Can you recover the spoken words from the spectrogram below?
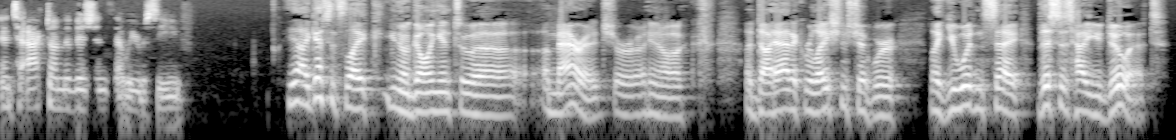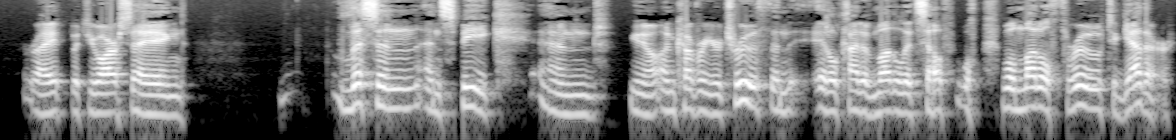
and to act on the visions that we receive. Yeah i guess it's like you know going into a, a marriage or you know a, a dyadic relationship where like you wouldn't say this is how you do it right? But you are saying listen and speak and you know uncover your truth and it'll kind of muddle itself will will muddle through together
